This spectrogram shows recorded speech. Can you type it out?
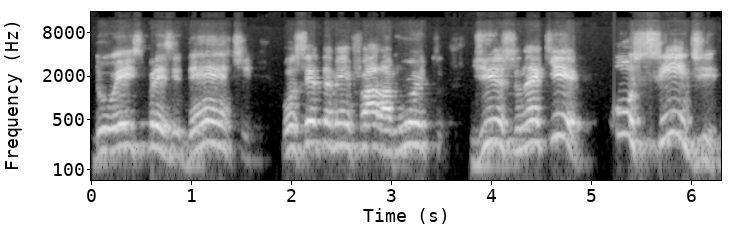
do ex-presidente, você também fala muito, disso, né? Que o Cindy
